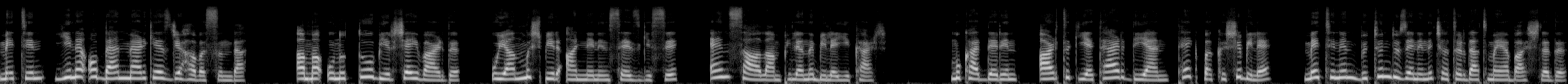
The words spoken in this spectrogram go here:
Metin yine o ben merkezci havasında. Ama unuttuğu bir şey vardı. Uyanmış bir annenin sezgisi en sağlam planı bile yıkar. Mukadder'in artık yeter diyen tek bakışı bile Metin'in bütün düzenini çatırdatmaya başladı.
